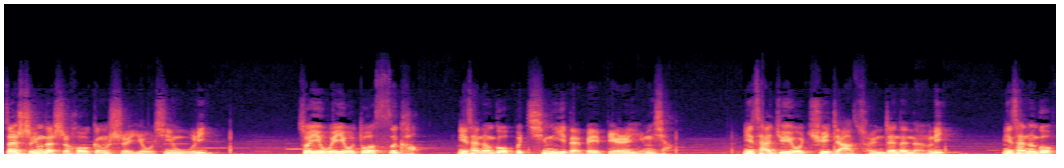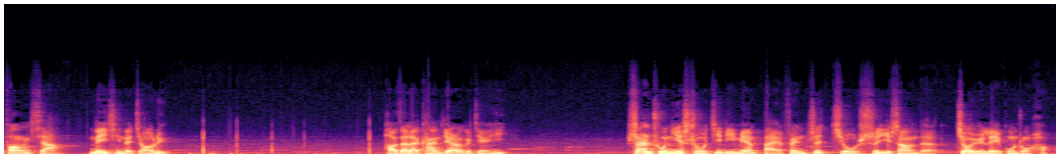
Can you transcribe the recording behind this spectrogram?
在使用的时候更是有心无力。所以唯有多思考，你才能够不轻易的被别人影响，你才具有去假存真的能力，你才能够放下内心的焦虑。好，再来看第二个建议：删除你手机里面百分之九十以上的教育类公众号。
